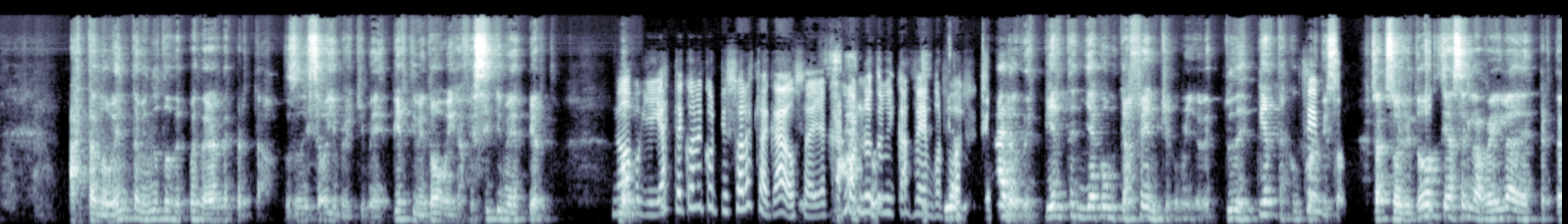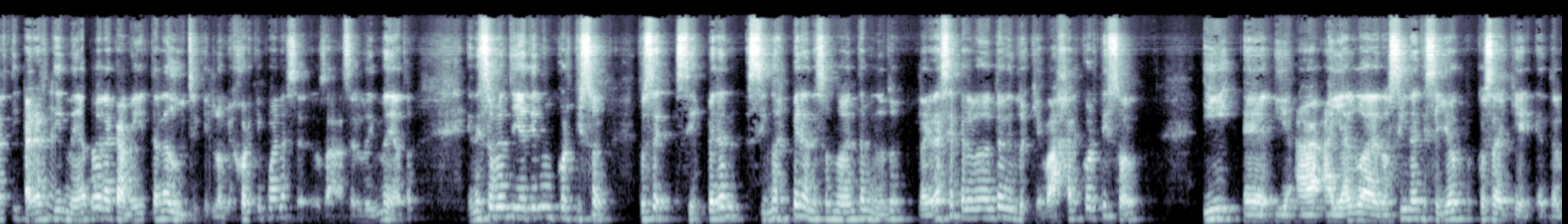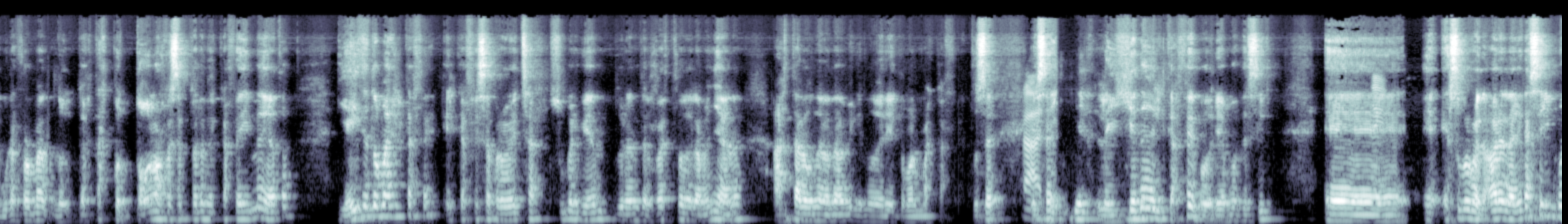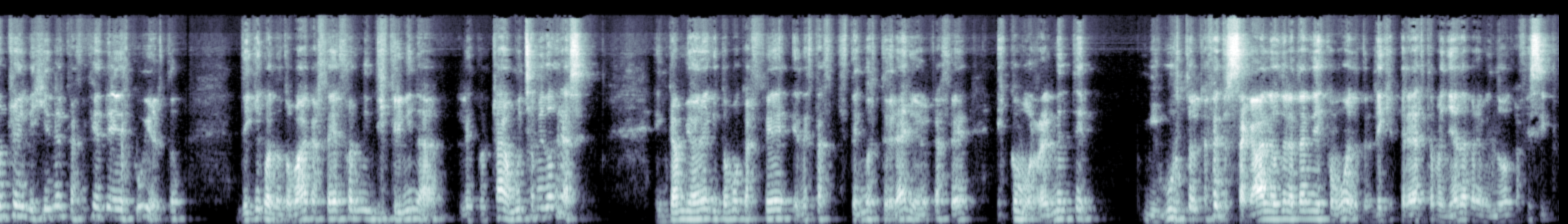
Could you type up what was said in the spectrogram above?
hasta 90 minutos después de haber despertado. Entonces dice, oye, pero es que me despierto y me tomo mi cafecito y me despierto. No, porque ya esté con el cortisol hasta acá, o sea, ya no tomé café, por favor. Claro, despiertan ya con café, entre comillas. Tú despiertas con cortisol. Sea, sobre todo si hacen la regla de despertarte y pararte inmediato de la cama y irte a la ducha, que es lo mejor que pueden hacer, o sea, hacerlo de inmediato, en ese momento ya tienen un cortisol. Entonces, si esperan, si no esperan esos 90 minutos, la gracia de esperar los 90 minutos es que baja el cortisol y, eh, y hay algo de adenosina, qué sé yo, cosa de que eh, de alguna forma no, estás con todos los receptores del café de inmediato, y ahí te tomas el café, el café se aprovecha súper bien durante el resto de la mañana hasta la una de la tarde que no debería tomar más café. Entonces, esa la higiene del café, podríamos decir, eh, eh, es súper buena. Ahora, la gracia y encuentro de la higiene del café, fíjate, he descubierto de que cuando tomaba café de forma indiscriminada, le encontraba mucha menos gracia. En cambio, ahora que tomo café, en esta, tengo este horario del café, es como realmente mi gusto del café. Entonces, se acaba la una de la tarde y es como, bueno, tendré que esperar hasta mañana para mi nuevo cafecito.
